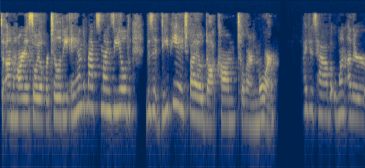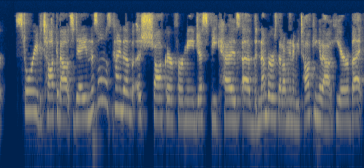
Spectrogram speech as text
To unharness soil fertility and maximize yield, visit dphbio.com to learn more. I just have one other story to talk about today, and this one was kind of a shocker for me just because of the numbers that I'm going to be talking about here. But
